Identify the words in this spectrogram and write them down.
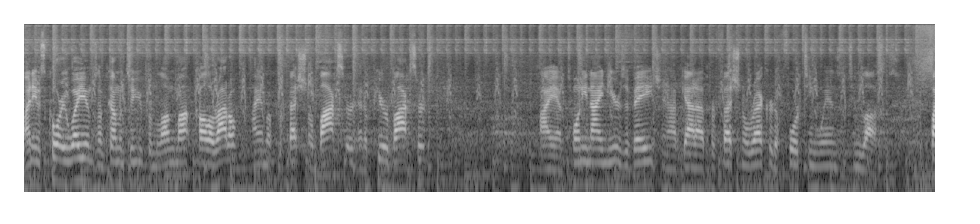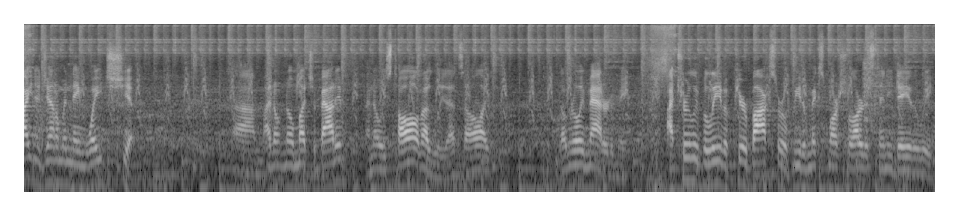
My name is Corey Williams. I'm coming to you from Longmont, Colorado. I am a professional boxer and a pure boxer. I am 29 years of age and I've got a professional record of 14 wins and two losses. Fighting a gentleman named Wade Shipp. Um, I don't know much about him. I know he's tall and ugly. That's all I, doesn't really matter to me. I truly believe a pure boxer will beat a mixed martial artist any day of the week.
